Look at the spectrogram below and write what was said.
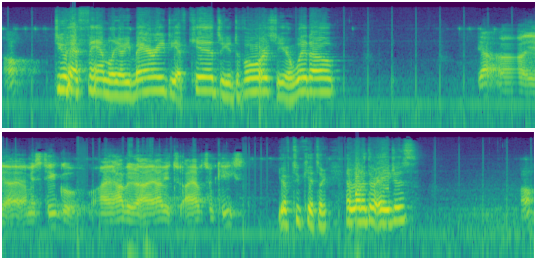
Huh? Do you have family? Are you married? Do you have kids? Are you divorced? Are you a widow? Yeah, uh, yeah, I'm a single. I have a, I have two- I have two kids. You have two kids. okay. And what are their ages? Huh?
